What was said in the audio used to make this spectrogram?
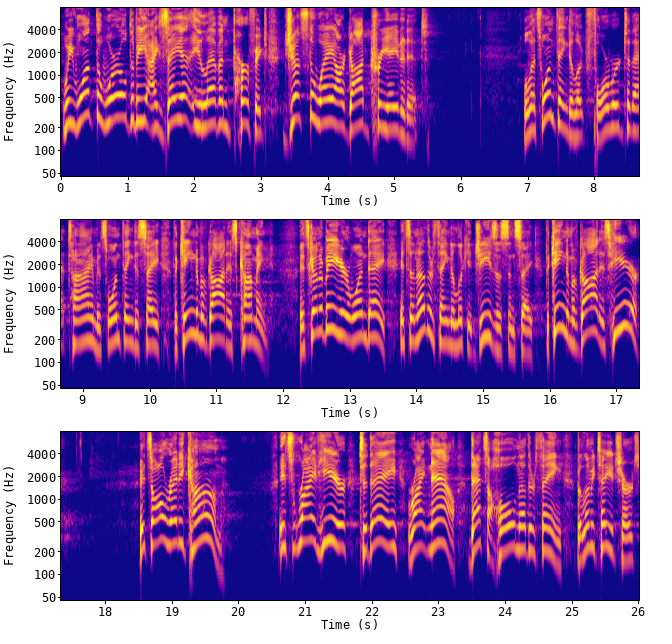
We want the world to be Isaiah 11 perfect, just the way our God created it. Well, it's one thing to look forward to that time. It's one thing to say, the kingdom of God is coming. It's going to be here one day. It's another thing to look at Jesus and say, the kingdom of God is here. It's already come. It's right here today, right now. That's a whole nother thing. But let me tell you, church,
